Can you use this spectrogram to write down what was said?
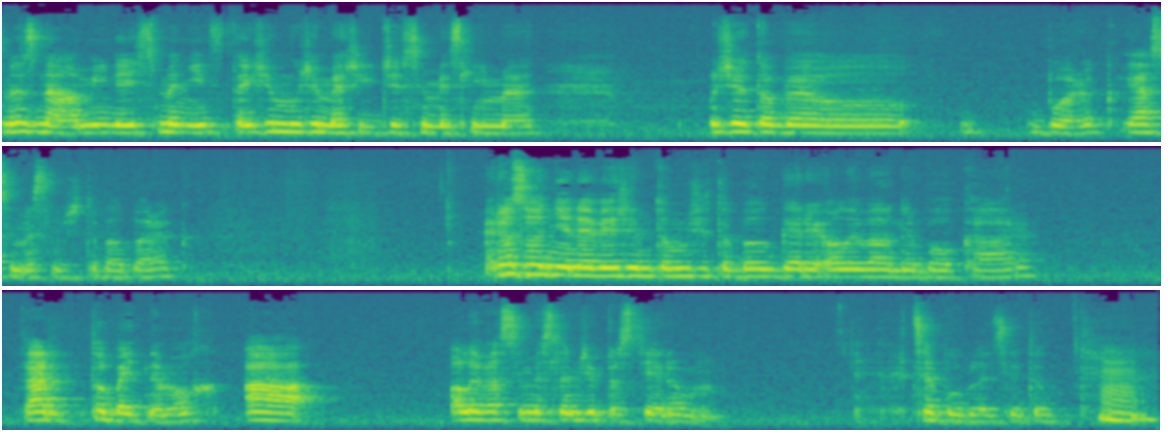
jsme známí, nejsme nic, takže můžeme říct, že si myslíme, že to byl Burke. Já si myslím, že to byl Burke. Rozhodně nevěřím tomu, že to byl Gary Oliva nebo Carr. Carr to být nemohl. A Oliva si myslím, že prostě jenom chce publicitu. Hmm.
